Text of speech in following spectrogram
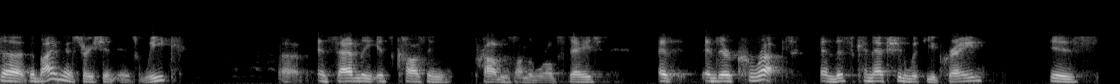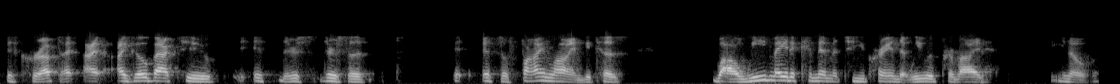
uh, the Biden administration is weak, and sadly, it's causing problems on the world stage, and and they're corrupt. And this connection with Ukraine is is corrupt. I, I, I go back to it's there's there's a it, it's a fine line because while we made a commitment to Ukraine that we would provide, you know,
